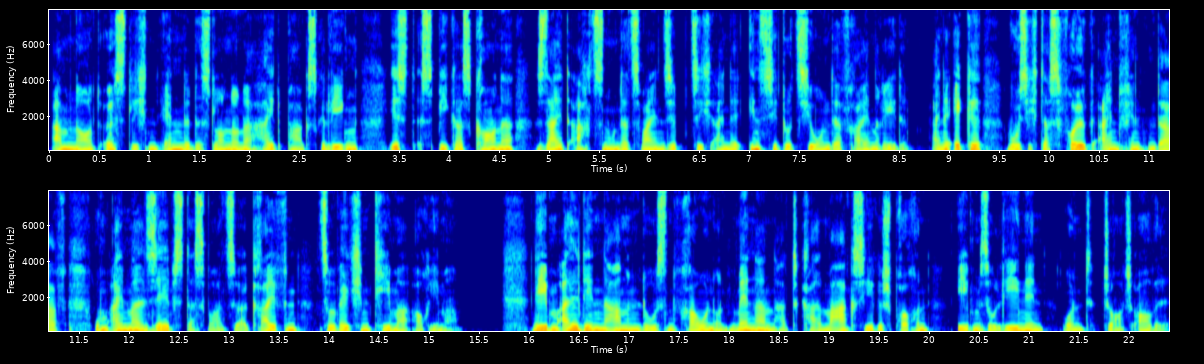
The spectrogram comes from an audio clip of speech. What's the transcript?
Am nordöstlichen Ende des Londoner Hyde Parks gelegen, ist Speakers Corner seit 1872 eine Institution der freien Rede. Eine Ecke, wo sich das Volk einfinden darf, um einmal selbst das Wort zu ergreifen, zu welchem Thema auch immer. Neben all den namenlosen Frauen und Männern hat Karl Marx hier gesprochen, ebenso Lenin und George Orwell.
